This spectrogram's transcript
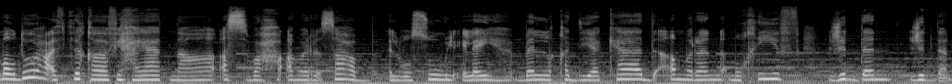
موضوع الثقة في حياتنا أصبح أمر صعب. الوصول إليه بل قد يكاد أمرا مخيف جدا جدا.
